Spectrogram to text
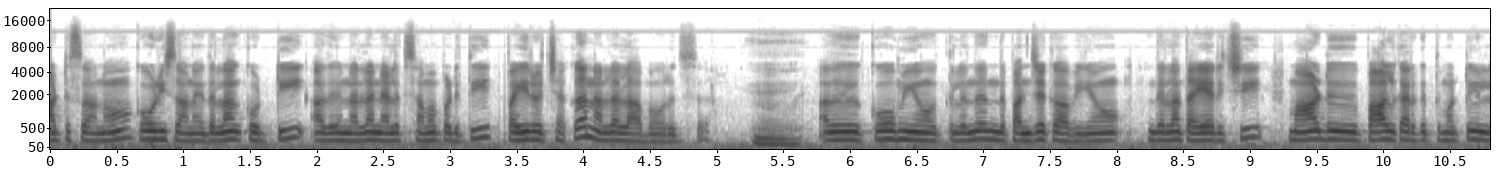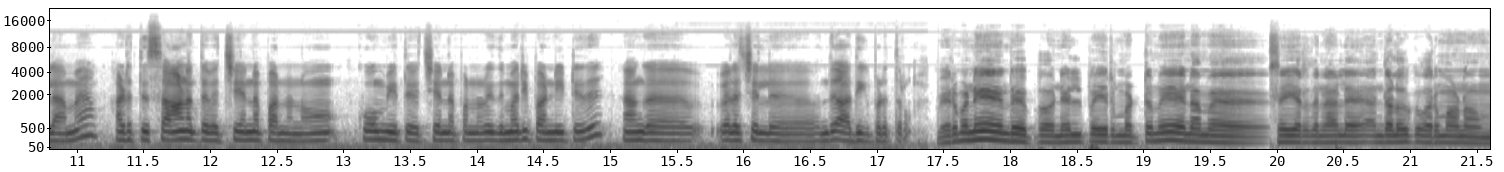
ஆட்டு சாணம் கோழி சாணம் இதெல்லாம் கொட்டி அது நல்லா நிலத்தை சமப்படுத்தி பயிர் வச்சாக்கா நல்ல லாபம் வருது சார். அது கோமியத்துலேருந்து இந்த பஞ்சகாவியம் இதெல்லாம் தயாரித்து மாடு பால் கறக்கிறது மட்டும் இல்லாமல் அடுத்து சாணத்தை வச்சு என்ன பண்ணணும் கோமியத்தை வச்சு என்ன பண்ணணும் இது மாதிரி பண்ணிட்டு நாங்கள் விளைச்சல் வந்து அதிகப்படுத்துகிறோம் வெறுமனே இந்த இப்போ நெல் பயிர் மட்டுமே நம்ம செய்யறதுனால அந்த அளவுக்கு வருமானம்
